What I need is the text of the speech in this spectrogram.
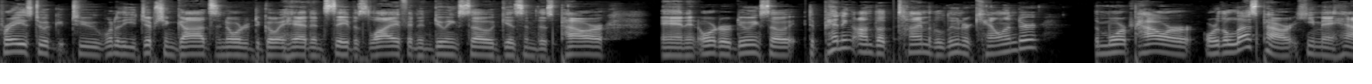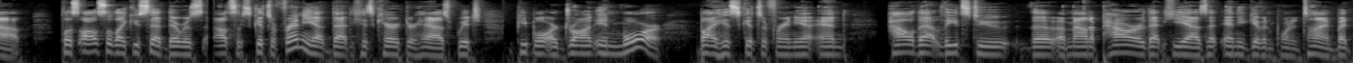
prays to a, to one of the Egyptian gods in order to go ahead and save his life, and in doing so, it gives him this power. And in order of doing so, depending on the time of the lunar calendar, the more power or the less power he may have. Plus, also, like you said, there was also schizophrenia that his character has, which people are drawn in more by his schizophrenia and how that leads to the amount of power that he has at any given point in time. But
